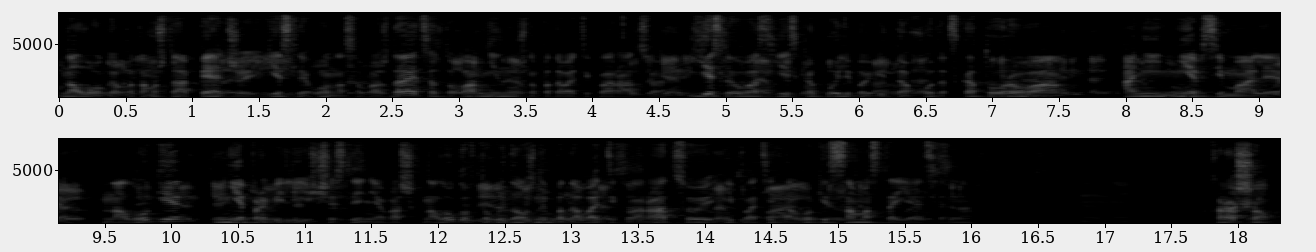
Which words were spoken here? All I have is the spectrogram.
налога, потому что, опять же, если он освобождается, то вам не нужно подавать декларацию. Если у вас есть какой-либо вид дохода, с которого они не взимали налоги, не провели исчисление ваших налогов, то вы должны подавать декларацию и платить налоги самостоятельно. Хорошо.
